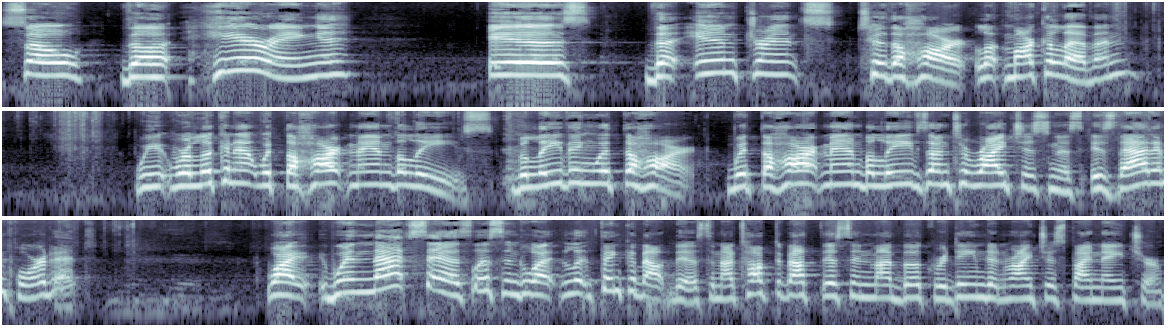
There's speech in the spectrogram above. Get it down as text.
So the hearing is the entrance to the heart. Look, Mark 11. We, we're looking at with the heart man believes, believing with the heart. With the heart man believes unto righteousness. Is that important? Why, when that says, listen to what, think about this, and I talked about this in my book, Redeemed and Righteous by Nature.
